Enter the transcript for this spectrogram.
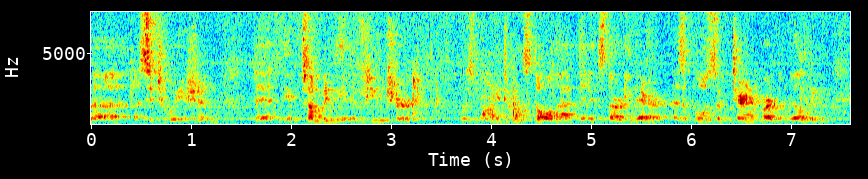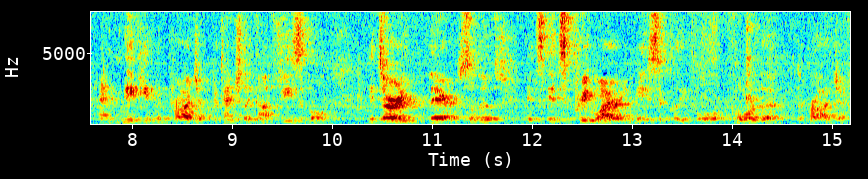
uh, a situation that if somebody in the future was wanting to install that, that it's already there, as opposed to tearing apart the building and making the project potentially not feasible. It's already there, so the, it's, it's pre-wiring basically for, for the, the project.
